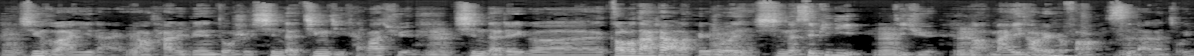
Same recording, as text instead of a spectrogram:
嗯新河岸一带。然后它这边都是新的经济开发区，嗯新的这个高楼大厦了，可以说嗯新的 CPD 嗯地区嗯啊，买一套这个房四百万左右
